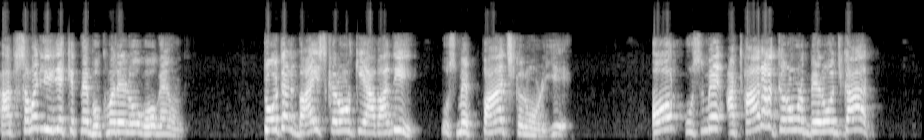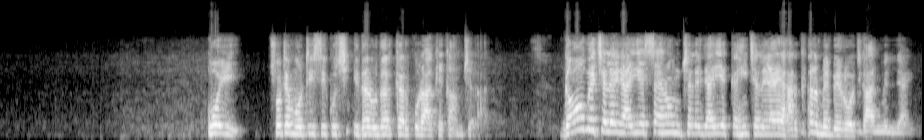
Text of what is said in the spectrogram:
आप समझ लीजिए कितने भुखमरे लोग हो गए होंगे। टोटल 22 करोड़ की आबादी, उसमें पाँच करोड़ ये, और उसमें 18 करोड़ बेरोजगार। कोई छोटे मोटी सी कुछ इधर उधर कर कुरा के काम चला। गाँव में चले जाइए, शहरों में चले जाइए, कहीं चले जाइए, हर घर में बेरोजगार मिल जाएँगे।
